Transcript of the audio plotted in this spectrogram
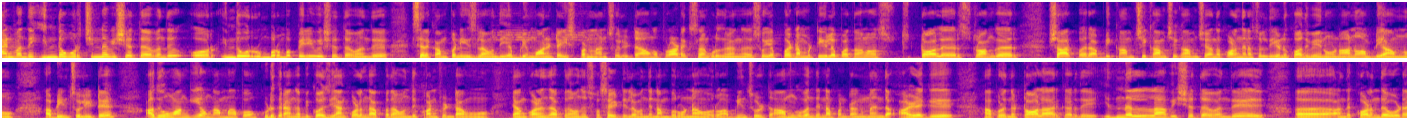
அண்ட் வந்து இந்த ஒரு சின்ன விஷயத்த வந்து ஒரு இந்த ஒரு ரொம்ப ரொம்ப பெரிய விஷயத்த வந்து சில கம்பெனிஸ்லாம் வந்து எப்படி மானிட்டைஸ் பண்ணலான்னு சொல்லிட்டு அவங்க ப்ராடக்ட்ஸ்லாம் கொடுக்குறாங்க. ஸோ எப்போ நம்ம டிவியில் பார்த்தாலும் டாலர் ஸ்ட்ராங்கர் ஷார்ப்பர் அப்படி காமிச்சு காமிச்சு காமிச்சு அந்த குழந்தை என்ன சொல்லுது? எனக்கும் அது வேணும் நானும் அப்படி ஆகணும் அப்படின்னு சொல்லிட்டு அதுவும் வாங்கி அவங்க அம்மா அப்பாவும் கொடுக்குறாங்க. பிகாஸ் என் குழந்தை அப்போ தான் வந்து கான்ஃபிடென்ட் ஆகும். என் குழந்தை அப்போ தான் வந்து சொசைட்டியில் வந்து நம்பர் ஒன்னாக வரும் அப்படின்னு சொல்லிட்டு அவங்க வந்து என்ன பண்ணுறாங்கன்னா இந்த அழகு அப்புறம் இந்த டாலாக இருக்கிறது இதெல்லாம் விஷயத்த வந்து அந்த குழந்தையோட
